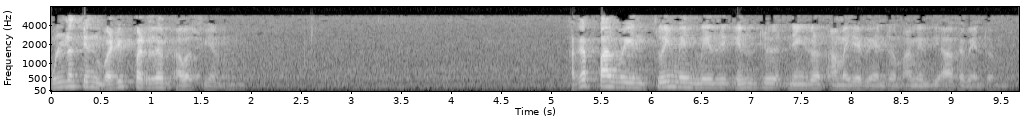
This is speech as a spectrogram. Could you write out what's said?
உள்ளத்தின் வழிபடுதல் அவசியம். அகப்பார்வையின் தூய்மையின் மீது இன்று நீங்கள் அமைய வேண்டும் அமைதி ஆக வேண்டும்.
